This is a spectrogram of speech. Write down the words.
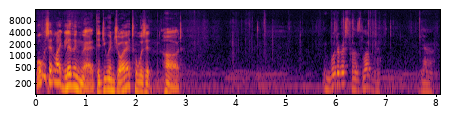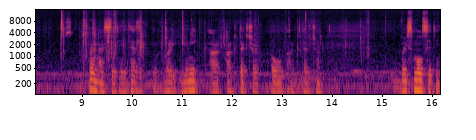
What was it like living there? Did you enjoy it or was it hard? Budapest was lovely. Yeah. It's a very nice city. It has a very unique ar- architecture, old architecture very small city.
